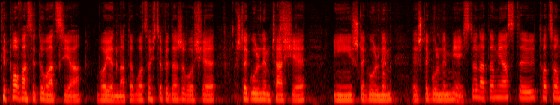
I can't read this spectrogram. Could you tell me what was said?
typowa sytuacja wojenna. To było coś, co wydarzyło się w szczególnym czasie i szczególnym, szczególnym miejscu. Natomiast y, to, co,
